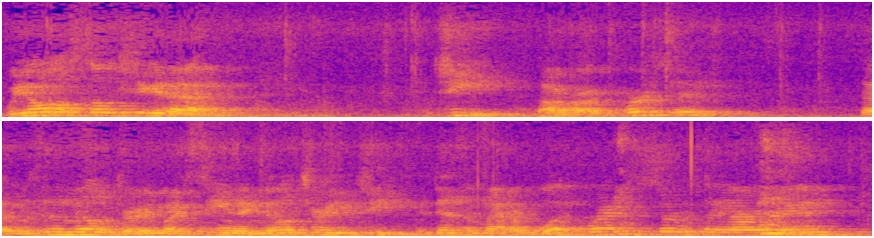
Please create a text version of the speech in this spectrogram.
We all associate a Jeep or a person that was in the military by seeing a military Jeep. It doesn't matter what branch of service they are in,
